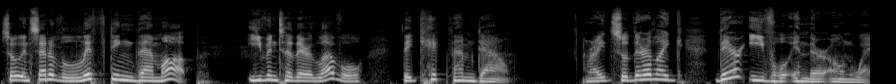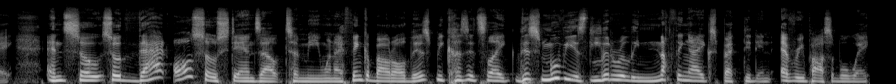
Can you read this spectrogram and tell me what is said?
So instead of lifting them up even to their level they kick them down right? So they're like they're evil in their own way. And so so that also stands out to me when i think about all this because it's like this movie is literally nothing i expected in every possible way.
